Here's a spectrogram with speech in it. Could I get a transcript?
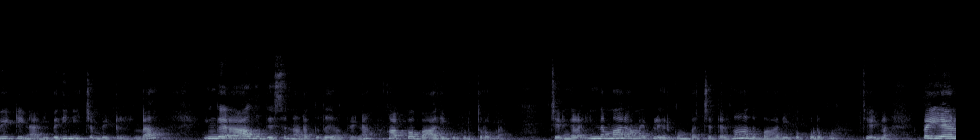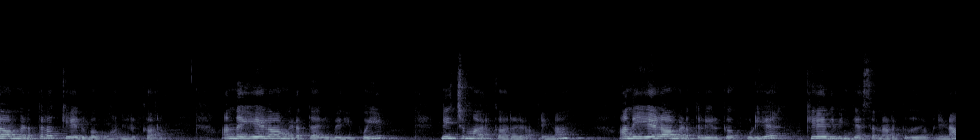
வீட்டின் அதிபதி நீச்சம் பெற்று இருந்தால் இங்கே ராகு திசை நடக்குது அப்படின்னா அப்போ பாதிப்பு கொடுத்துருங்க. சரிங்களா? இந்த மாதிரி அமைப்பில் இருக்கும் பட்சத்தில் தான் அது பாதிப்பு கொடுக்கும். சரிங்களா? இப்போ ஏழாம் இடத்துல கேது பகவான் இருக்கார். அந்த ஏழாம் இடத்த அதிபதி போய் நீச்சமாக இருக்காரு அப்படின்னா அந்த ஏழாம் இடத்துல இருக்கக்கூடிய கேதுவின் தேசம் நடக்குது அப்படின்னா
